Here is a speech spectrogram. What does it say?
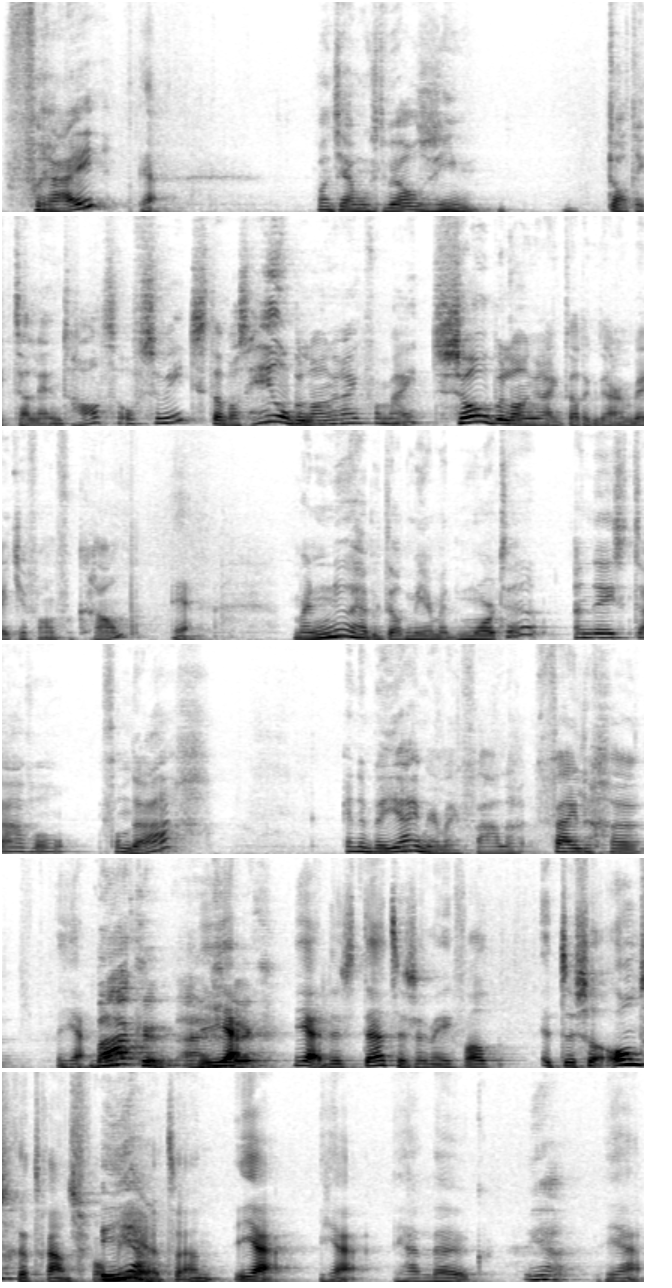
vrij. Ja. Want jij moest wel zien dat ik talent had of zoiets. Dat was heel belangrijk voor mij. Zo belangrijk dat ik daar een beetje van verkramp. Ja. Maar nu heb ik dat meer met Morten aan deze tafel vandaag. En dan ben jij meer mijn veilige, Ja. baken eigenlijk. Ja. ja, dus dat is in ieder geval tussen ons getransformeerd. aan. Ja, ja, ja, leuk. Ja. Ja,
